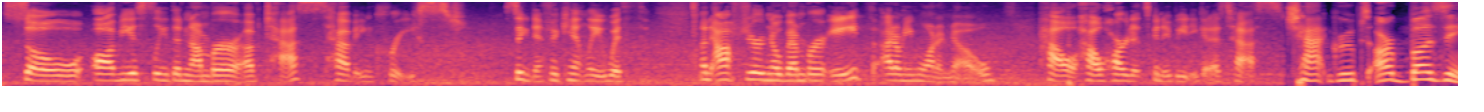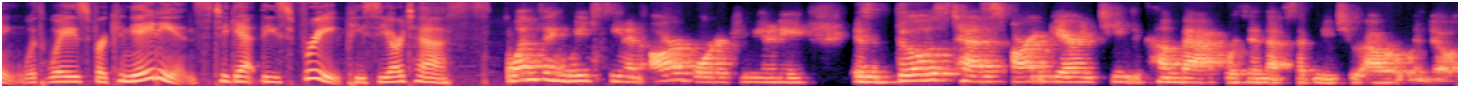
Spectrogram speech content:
So obviously, the number of tests have increased significantly with, and after November 8th, I don't even want to know how, how hard it's going to be to get a test. Chat groups are buzzing with ways for Canadians to get these free PCR tests. One thing we've seen in our border community is those tests aren't guaranteed to come back within that 72 hour window.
